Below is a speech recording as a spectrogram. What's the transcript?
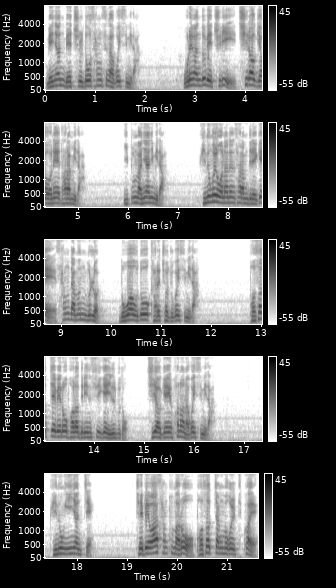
매년 매출도 상승하고 있습니다. 올해만도 매출이 7억여 원에 달합니다. 이뿐만이 아닙니다. 귀농을 원하는 사람들에게 상담은 물론 노하우도 가르쳐 주고 있습니다. 버섯 재배로 벌어들인 수익의 일부도 지역에 환원하고 있습니다. 귀농 2년째. 재배와 상품화로 버섯 장목을 특화해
